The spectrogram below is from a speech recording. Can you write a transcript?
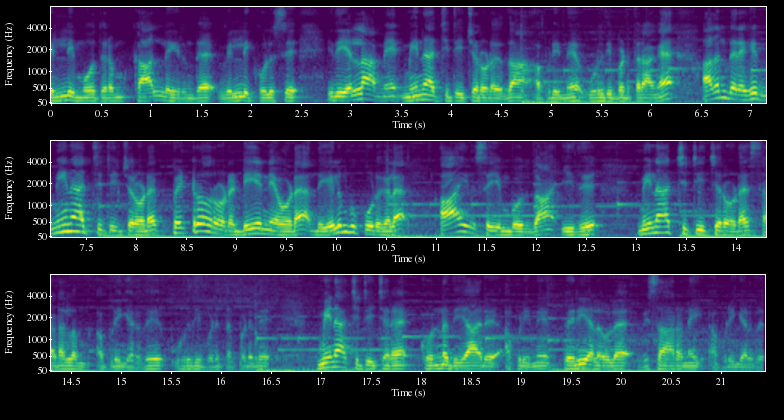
வெள்ளி மோதிரம் காலில் இருந்த வெள்ளி கொலுசு இது எல்லாமே மீனாட்சி டீச்சரோட தான் அப்படின்னு உறுதிப்படுத்துகிறாங்க அதன் பிறகு மீனாட்சி டீச்சரோட பெற்றோரோட டிஎன்ஏ டிஎன்ஏவோட அந்த எலும்பு கூடுகளை ஆய்வு செய்யும்போது தான் இது மீனாட்சி டீச்சரோட சடலம் அப்படிங்கிறது உறுதிப்படுத்தப்படுது. மீனாட்சி டீச்சரை கொன்னது யார் அப்படின்னு பெரிய அளவில் விசாரணை அப்படிங்கிறது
